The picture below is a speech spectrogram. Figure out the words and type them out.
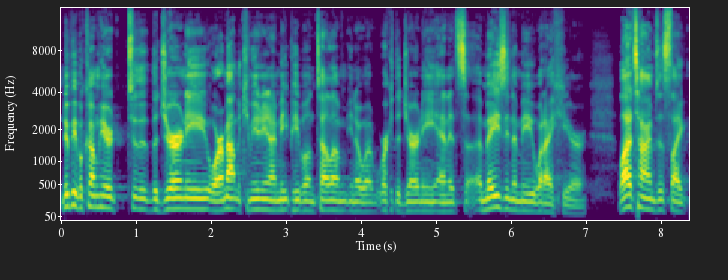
New people come here to the journey, or I'm out in the community and I meet people and tell them, you know, I work at the journey, and it's amazing to me what I hear. A lot of times it's like,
